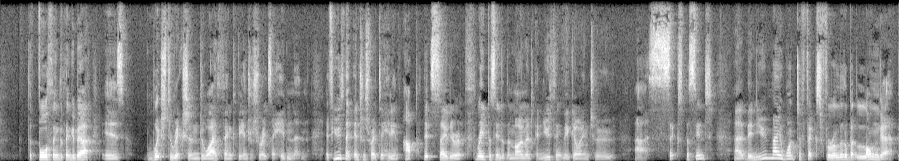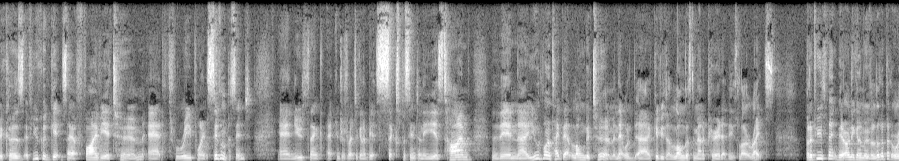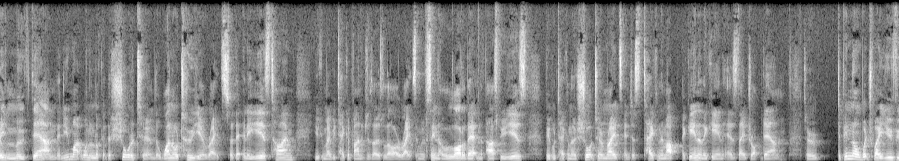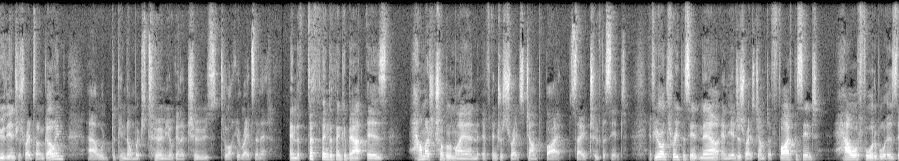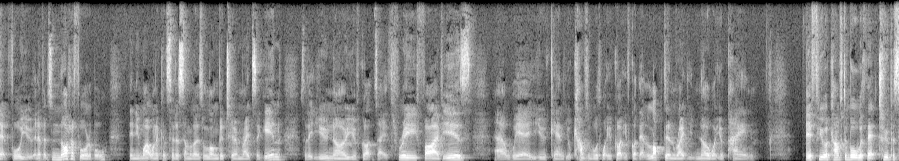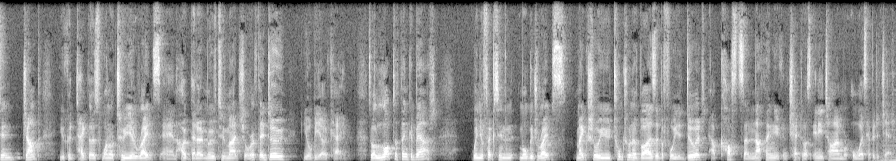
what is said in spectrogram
The fourth thing to think about is which direction do I think the interest rates are heading in? If you think interest rates are heading up, let's say they're at 3% at the moment and you think they're going to uh, 6%, uh, then you may want to fix for a little bit longer because if you could get, say, a five-year term at 3.7% and you think uh, interest rates are going to be at 6% in a year's time, then uh, you would want to take that longer term and that would uh, give you the longest amount of period at these low rates. But if you think they're only going to move a little bit or even move down, then you might want to look at the shorter term, the one or two year rates, so that in a year's time, you can maybe take advantage of those lower rates. And we've seen a lot of that in the past few years. People taking those short term rates and just taking them up again and again as they drop down. So, depending on which way you view the interest rates ongoing, uh, will depend on which term you're going to choose to lock your rates in at. And the fifth thing to think about is how much trouble am I in if interest rates jump by, say, 2%? If you're on 3% now and the interest rates jump to 5%, how affordable is that for you? And if it's not affordable, then you might want to consider some of those longer term rates again so that you know you've got, say, three, five years uh, where you can, you're comfortable with what you've got, you've got that locked in rate, you know what you're paying. If you are comfortable with that 2% jump, you could take those one or two year rates and hope they don't move too much, or if they do, you'll be okay. So, a lot to think about when you're fixing mortgage rates. Make sure you talk to an advisor before you do it. Our costs are nothing. You can chat to us anytime. We're always happy to chat.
